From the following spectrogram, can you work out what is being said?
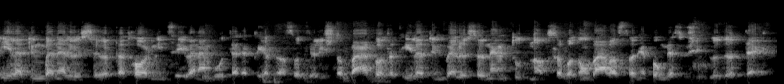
életünkben először, tehát 30 éve nem volt erre példa a szocialista pártban, tehát életünkben először nem tudnak szabadon választani a kongresszusi küldöttek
